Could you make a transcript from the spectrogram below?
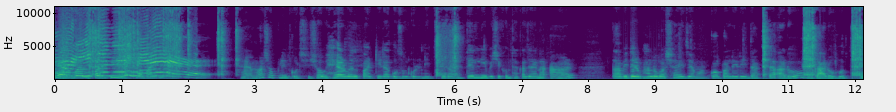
হেয়ার ওয়েল পার্টি সবাই হ্যাঁ মা সব ক্লিন করছি। সব হেয়ার ওয়েল পার্টিরা গোসল করে নিচ্ছে কারণ তেল নিয়ে বেশিক্ষণ থাকা যায় না। আর তাবিদের ভালোবাসায় যে আমার কপালের এই দাগটা আরও গাঢ় হচ্ছে।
